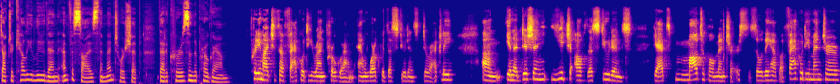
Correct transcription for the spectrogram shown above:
Dr. Kelly Liu then emphasized the mentorship that occurs in the program. Pretty much it's a faculty run program, and we work with the students directly. Um, in addition, each of the students gets multiple mentors. So they have a faculty mentor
